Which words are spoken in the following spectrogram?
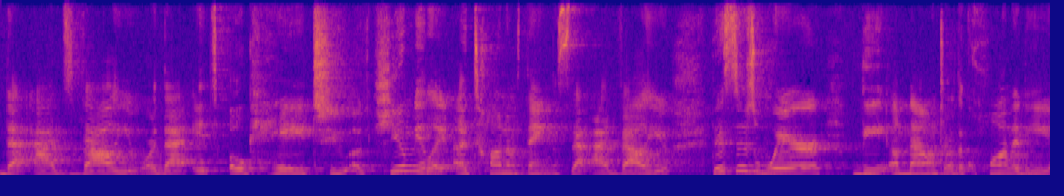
that adds value or that it's okay to accumulate a ton of things that add value. This is where the amount or the quantity,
